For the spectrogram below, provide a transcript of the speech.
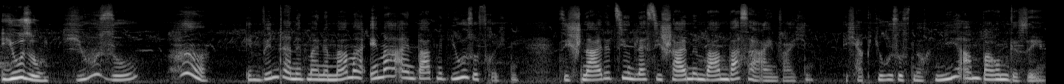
Yuzu. Yuzu? Hm. Im Winter nimmt meine Mama immer ein Bad mit Yuzu-Früchten. Sie schneidet sie und lässt die Scheiben im warmen Wasser einweichen. Ich habe Yuzus noch nie am Baum gesehen.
